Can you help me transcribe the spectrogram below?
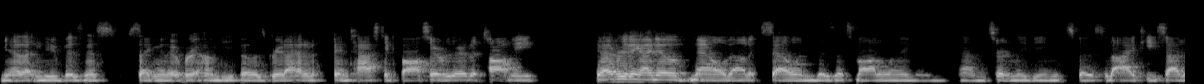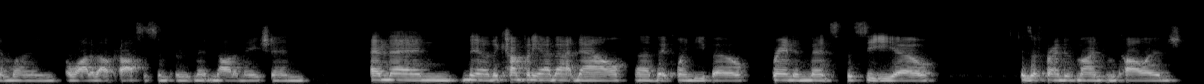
you know that new business segment over at home depot is great i had a fantastic boss over there that taught me you know, everything I know now about Excel and business modeling, and um, certainly being exposed to the IT side and learning a lot about process improvement and automation. And then, you know, the company I'm at now, uh, Bitcoin Depot, Brandon Mintz, the CEO, is a friend of mine from college.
